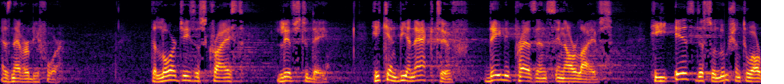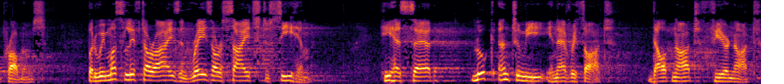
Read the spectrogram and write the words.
as never before. The Lord Jesus Christ lives today. He can be an active, daily presence in our lives. He is the solution to our problems. but we must lift our eyes and raise our sights to see him. He has said, Look unto me in every thought. Doubt not, fear not.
